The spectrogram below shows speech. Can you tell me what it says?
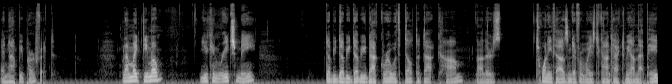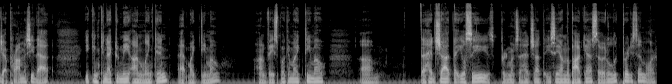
and not be perfect. But I'm Mike Demo. You can reach me www.growwithdelta.com. Uh, there's 20,000 different ways to contact me on that page. I promise you that. You can connect with me on LinkedIn at Mike Demo, on Facebook at Mike Demo. Um, the headshot that you'll see is pretty much the headshot that you see on the podcast, so it'll look pretty similar.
